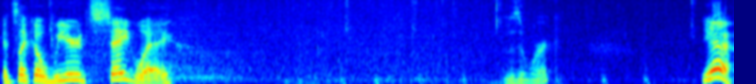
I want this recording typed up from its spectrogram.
It's like a weird Segway. Does it work? Yeah.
